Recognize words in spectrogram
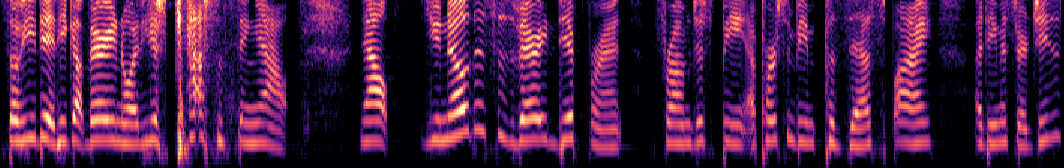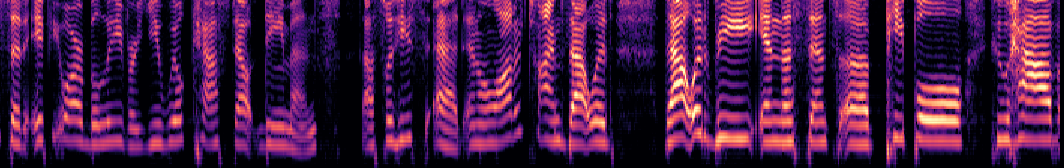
So he did. He got very annoyed. He just cast the thing out. Now you know this is very different from just being a person being possessed by a demon spirit. Jesus said, "If you are a believer, you will cast out demons." That's what he said. And a lot of times that would that would be in the sense of people who have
